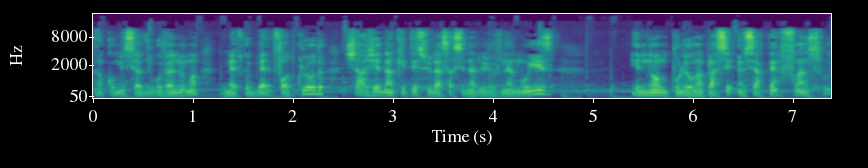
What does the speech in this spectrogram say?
un commissaire du gouvernement, Maître Bedford Claude, chargé d'enquêter sur l'assassinat de Jovenel Moïse, et nomme pour le remplacer un certain François.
